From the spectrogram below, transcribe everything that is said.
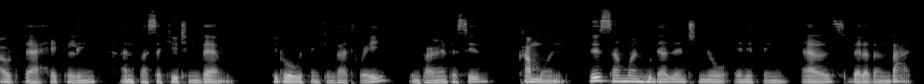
out there heckling and persecuting them. People who think in that way, in parentheses, come on, this is someone who doesn't know anything else better than that.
